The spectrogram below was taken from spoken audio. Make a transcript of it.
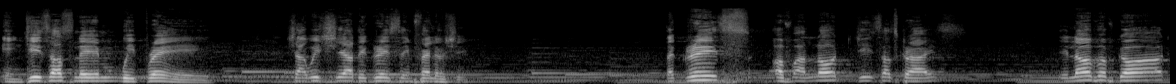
In Jesus' name we pray. Shall we share the grace in fellowship? The grace of our Lord Jesus Christ, the love of God,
